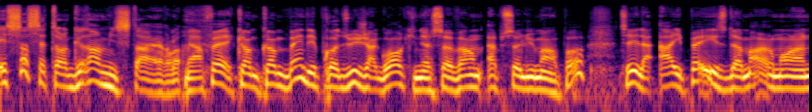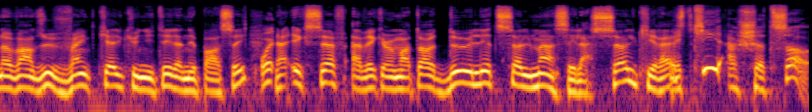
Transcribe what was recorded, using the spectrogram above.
Et ça, c'est un grand mystère. Là. Mais en fait, comme, comme bien des produits Jaguar qui ne se vendent absolument pas, tu sais, la I-Pace demeure, mais on en a vendu 20 quelques unités l'année passée. La XF avec un moteur 2 litres seulement, c'est la seule qui reste. Mais qui achète ça?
